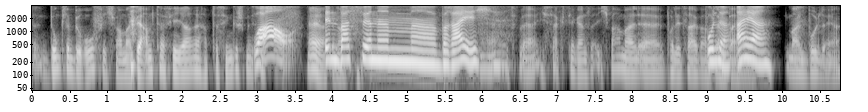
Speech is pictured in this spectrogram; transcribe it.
dunklen Beruf. Ich war mal Beamter vier Jahre, habe das hingeschmissen. Wow. Ja, ja, In genau. was für einem äh, Bereich? Ja, war, ich sag's dir ganz, ich war mal äh, Polizeibeamter. Bulle, ah ja. Mal ein Bulle, ja.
